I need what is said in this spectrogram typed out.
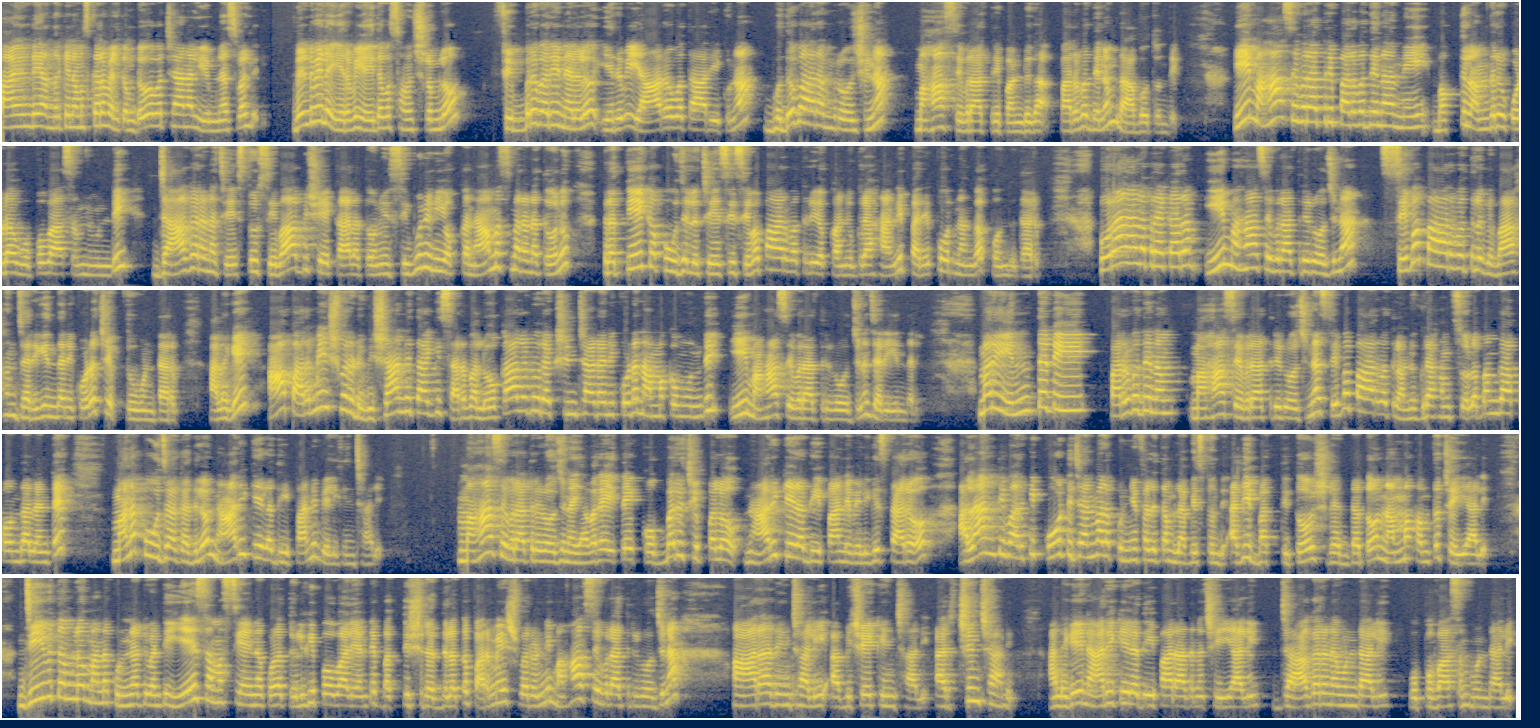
Hi అండి అందరికీ నమస్కారం. Welcome to our channel MNS World. రెండు వేల ఇరవై ఐదవ సంవత్సరంలో ఫిబ్రవరి నెలలో ఇరవై ఆరవ తారీఖున బుధవారం రోజున మహాశివరాత్రి పండుగ పర్వదినం రాబోతుంది. ఈ మహాశివరాత్రి పర్వదినాన్ని భక్తులందరూ కూడా ఉపవాసం నుండి జాగరణ చేస్తూ శివాభిషేకాలతోనూ శివుని యొక్క నామస్మరణతోనూ ప్రత్యేక పూజలు చేసి శివపార్వతుల యొక్క అనుగ్రహాన్ని పరిపూర్ణంగా పొందుతారు. పురాణాల ప్రకారం ఈ మహాశివరాత్రి రోజున శివ పార్వతుల వివాహం జరిగిందని కూడా చెప్తూ ఉంటారు. అలాగే ఆ పరమేశ్వరుడు విషాన్ని తాగి సర్వలోకాలను రక్షించాడని కూడా నమ్మకం ఉంది ఈ మహాశివరాత్రి రోజున జరిగిందని. మరి ఇంతటి పర్వదినం మహాశివరాత్రి రోజున శివ పార్వతుల అనుగ్రహం సులభంగా పొందాలంటే మన పూజా గదిలో నారికేల దీపాన్ని వెలిగించాలి. మహాశివరాత్రి రోజున ఎవరైతే కొబ్బరి చిప్పలో నారికేల దీపాన్ని వెలిగిస్తారో అలాంటి వారికి కోటి జన్మల పుణ్య ఫలితం లభిస్తుంది. అది భక్తితో శ్రద్ధతో నమ్మకంతో చేయాలి జీవితంలో మనకు ఉన్నటువంటి ఏ సమస్య అయినా కూడా తొలగిపోవాలి అంటే భక్తి శ్రద్ధలతో పరమేశ్వరుణ్ణి మహాశివరాత్రి రోజున ఆరాధించాలి అభిషేకించాలి అర్చించాలి. అలాగే నారికేల దీపారాధన చేయాలి జాగరణ ఉండాలి ఉపవాసం ఉండాలి.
